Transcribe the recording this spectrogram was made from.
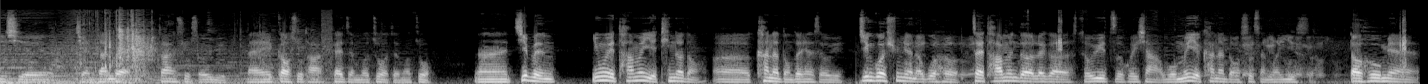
一些简单的战术手语来告诉他该怎么做，怎么做。嗯，基本。因为他们也听得懂，呃，看得懂这些手语。经过训练了过后，在他们的那个手语指挥下，我们也看得懂是什么意思。到后面，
